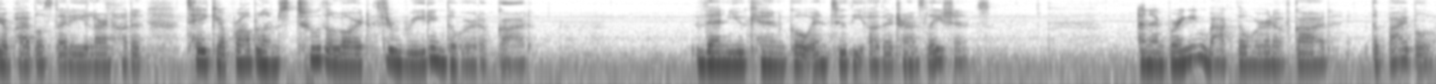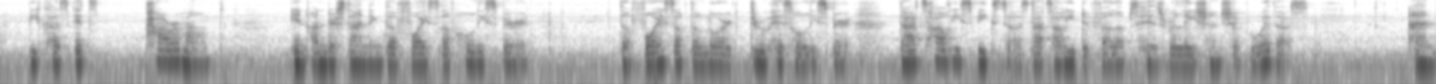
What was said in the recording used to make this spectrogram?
your Bible study, you learn how to take your problems to the Lord through reading the Word of God, then you can go into the other translations. And I'm bringing back the Word of God, the Bible, because it's paramount in understanding the voice of Holy Spirit, the voice of the Lord through His Holy Spirit. That's how He speaks to us, that's how He develops His relationship with us. And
